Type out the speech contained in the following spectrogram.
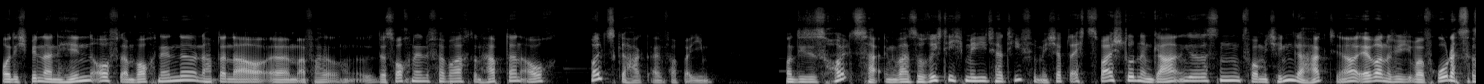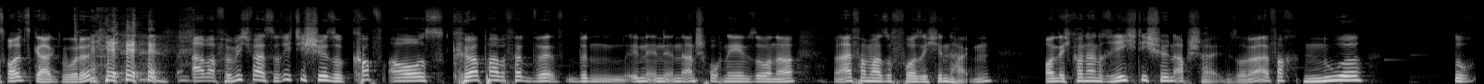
Und ich bin dann hin oft am Wochenende und habe dann da ähm, einfach das Wochenende verbracht und habe dann auch Holz gehackt einfach bei ihm. Und dieses Holzhacken war so richtig meditativ für mich. Ich habe da echt zwei Stunden im Garten gesessen, vor mich hingehackt. Ja, er war natürlich immer froh, dass das Holz gehackt wurde. Aber für mich war es so richtig schön, so Kopf aus, Körper in, in, in Anspruch nehmen, so, ne? Und einfach mal so vor sich hinhacken. Und ich konnte dann richtig schön abschalten, so, ne? Einfach nur so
